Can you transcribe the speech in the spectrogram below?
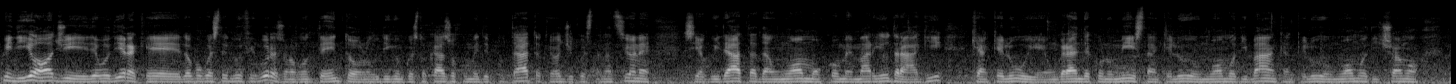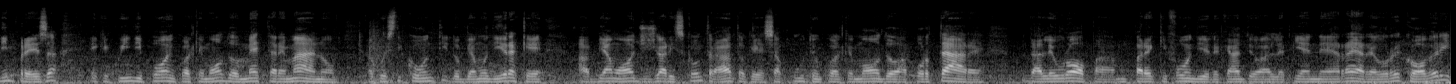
Quindi io oggi devo dire che dopo queste due figure sono contento, lo dico in questo caso come deputato, che oggi questa nazione sia guidata da un uomo come Mario Draghi, che anche lui è un grande economista, anche lui è un uomo di banca, anche lui è un uomo diciamo, di impresa e che quindi può in qualche modo mettere mano a questi conti. Dobbiamo dire che abbiamo oggi già riscontrato che è saputo in qualche modo apportare dall'Europa parecchi fondi recanti al PNRR o recovery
